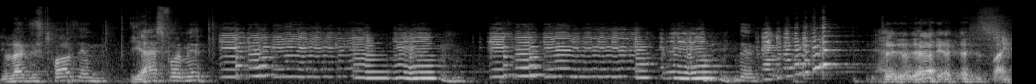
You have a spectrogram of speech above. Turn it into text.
You like this part and Yeah. dance for me? Yeah, yeah, yeah, it's fine.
